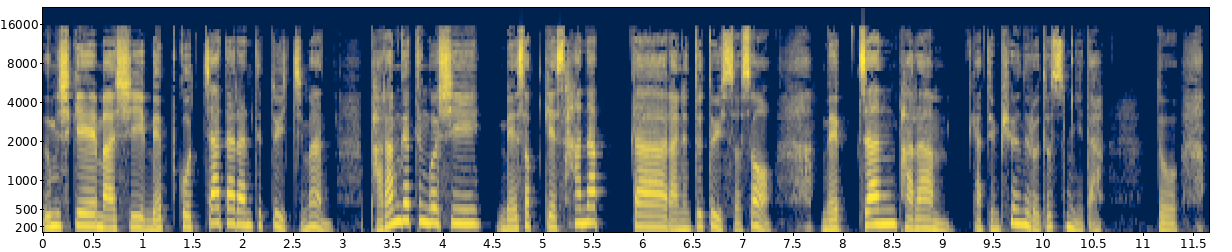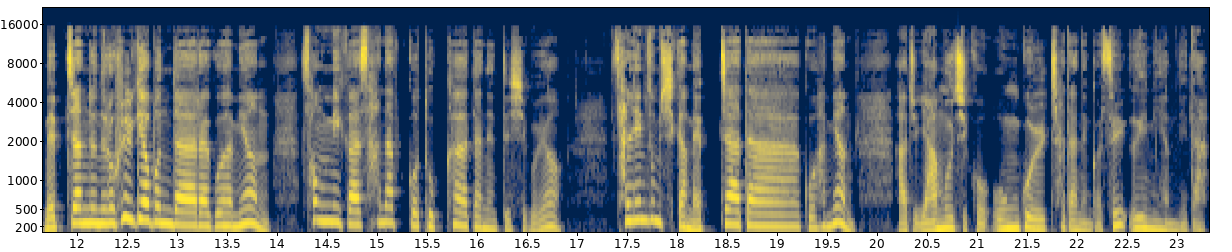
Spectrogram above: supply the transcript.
음식의 맛이 맵고 짜다란 뜻도 있지만 바람 같은 것이 매섭게 사 납다라는 뜻도 있어서 맵짠 바람 같은 표현으로도 씁니다. 또 맵짠 눈으로 흘겨본다라고 하면 성미가 사납고 독하다는 뜻이고요. 살림 솜씨가 맵자다고 하면 아주 야무지고 옹골차다는 것을 의미합니다.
